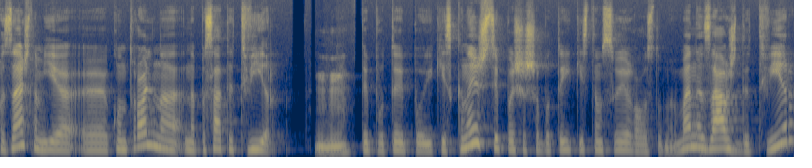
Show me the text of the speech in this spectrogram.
знаєш, там є е, контроль на написати твір. Мгм. Типу, ти по якійсь книжці пишеш, або ти якісь там свої роздуми. У мене завжди твір.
